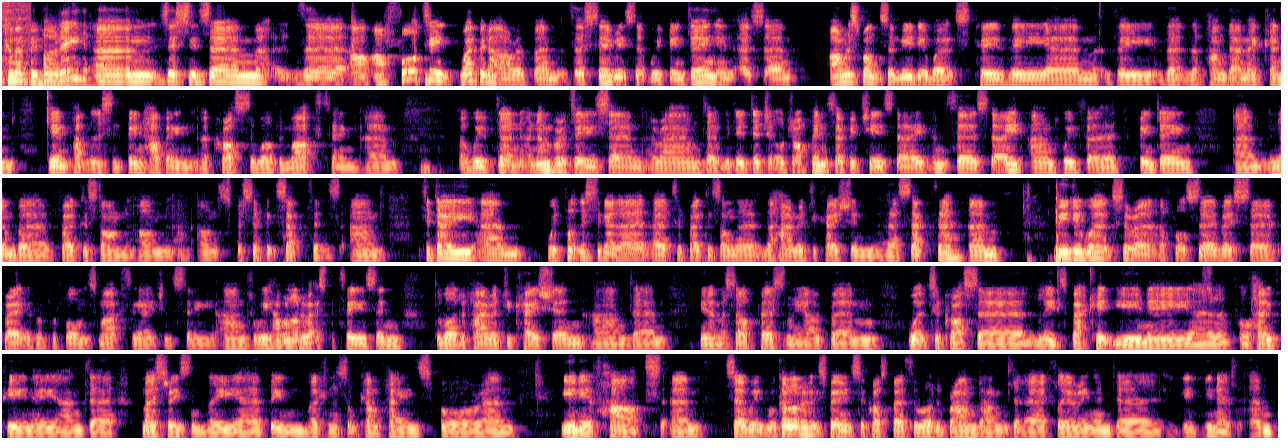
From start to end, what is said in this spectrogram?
Welcome, everybody. Um, this is um, the our, our, 14th webinar of um, the series that we've been doing as um, our response at MediaWorks to the, um, the, the, the pandemic and the impact that this has been having across the world of marketing. Um, uh, we've done a number of these around. Uh, we do digital drop-ins every Tuesday and Thursday, and we've uh, been doing a number focused on on on specific sectors and Today, um, we've put this together uh, to focus on the, the higher education uh, sector. Um, MediaWorks are a, a full service uh, creative and performance marketing agency, and we have a lot of expertise in the world of higher education. And, um, you know, myself personally, I've um, worked across uh, Leeds Beckett Uni, uh, Liverpool Hope Uni, and uh, most recently been working on some campaigns for um, Uni of Herts. Um, so we, have got a lot of experience across both the world of brand and uh, clearing and uh, you, you, know um,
